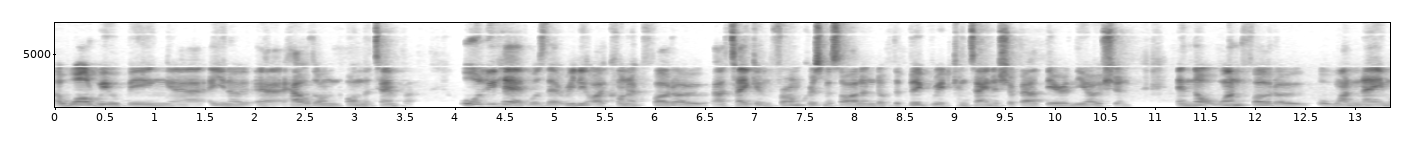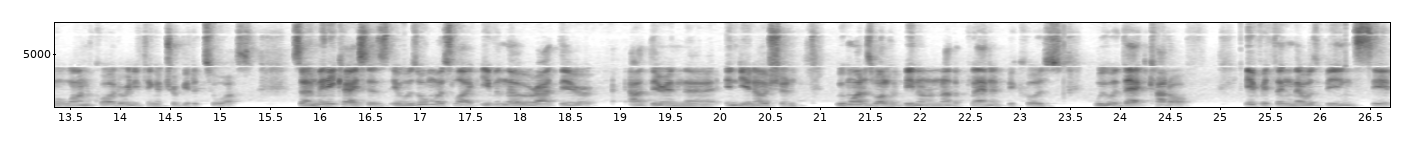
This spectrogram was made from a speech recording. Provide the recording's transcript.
while we were being, uh, you know, uh, held on on the Tampa. All you had was that really iconic photo uh, taken from Christmas Island of the big red container ship out there in the ocean, and not one photo or one name or one quote or anything attributed to us. So in many cases, it was almost like even though we're out there out there in the Indian Ocean, we might as well have been on another planet because we were that cut off. Everything that was being said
